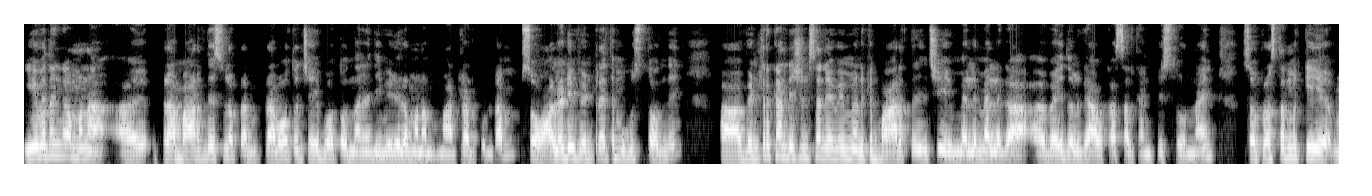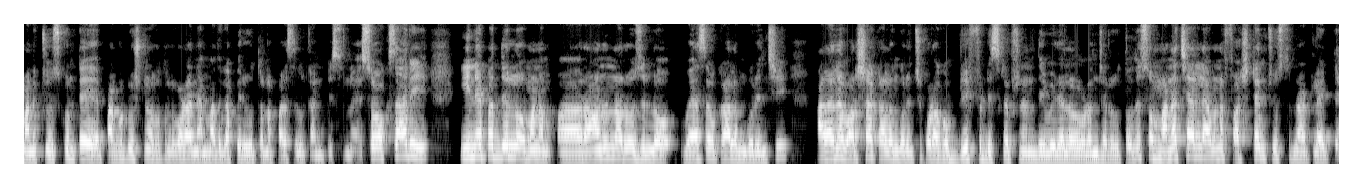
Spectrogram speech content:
ఏ విధంగా మన uh, భారతదేశంలో ప్రభావితం చేయబోతోంది అనేది ఈ వీడియోలో మనం మాట్లాడుకుంటాం. సో ఆల్రెడీ వింటర్ అయితే ముగుస్తోంది. వింటర్ కండిషన్స్ అనేవి మనకి భారత్ నుంచి మెల్లమెల్లగా వైదొలిగే అవకాశాలు కనిపిస్తూ ఉన్నాయి. సో ప్రస్తుతానికి మనకు చూసుకుంటే పగటి ఉష్ణోగ్రతలు కూడా నెమ్మదిగా పెరుగుతున్న పరిస్థితులు కనిపిస్తున్నాయి. సో ఒకసారి ఈ నేపథ్యంలో మనం రానున్న రోజుల్లో వేసవ కాలం గురించి అలానే వర్షాకాలం గురించి కూడా ఒక బ్రీఫ్ డిస్క్రిప్షన్ అనేది వీడియోలో ఇవ్వడం జరుగుతుంది. సో మన ఛానల్ ఏమైనా ఫస్ట్ టైం చూస్తున్నట్లయితే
